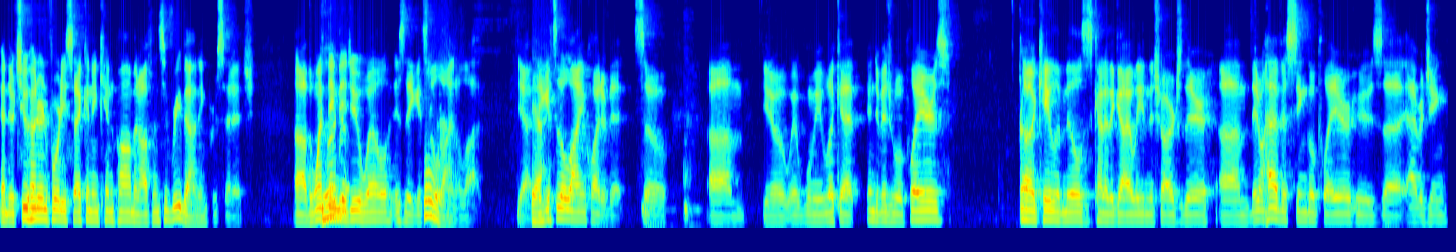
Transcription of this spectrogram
and they're 242nd in KenPom in offensive rebounding percentage. Uh, the one thing they do well is they get to the line a lot. Yeah, Yeah. they get to the line quite a bit. So, um, you know, when we look at individual players, uh, Caleb Mills is kind of the guy leading the charge there. Um, they don't have a single player who's uh, averaging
